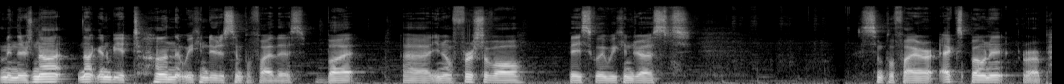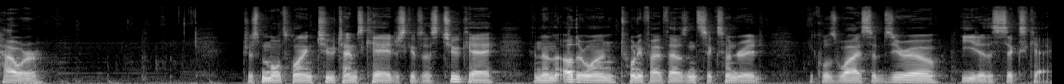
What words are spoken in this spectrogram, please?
I mean, there's not, not going to be a ton that we can do to simplify this, but, uh, you know, first of all, basically we can just simplify our exponent or our power. Just multiplying 2 times k just gives us 2k. And then the other one, 25,600 equals y sub 0 e to the 6k.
